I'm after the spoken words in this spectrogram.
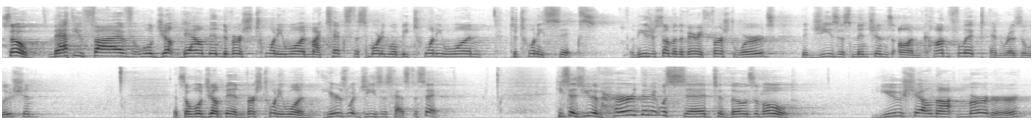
So, Matthew 5, we'll jump down then to verse 21. My text this morning will be 21 to 26. And these are some of the very first words that Jesus mentions on conflict and resolution. And so we'll jump in. Verse 21. Here's what Jesus has to say He says, You have heard that it was said to those of old, You shall not murder,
